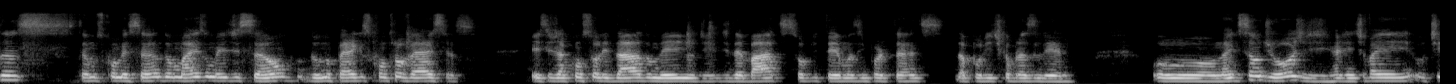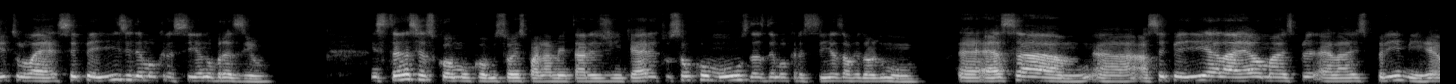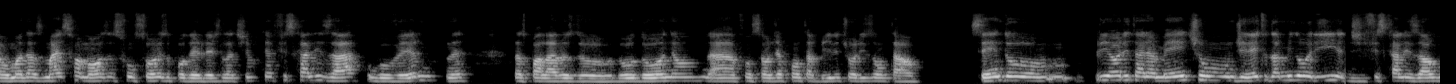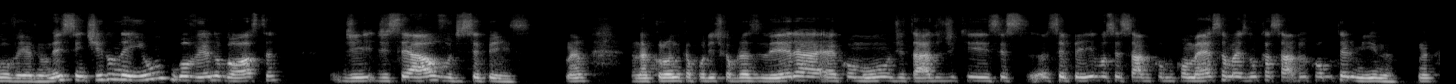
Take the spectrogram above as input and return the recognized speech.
todas, estamos começando mais uma edição do Nupergs Controvérsias, esse já consolidado meio de, de debates sobre temas importantes da política brasileira. O, na edição de hoje, a gente vai. O título é CPIs e Democracia no Brasil. Instâncias como comissões parlamentares de inquérito são comuns das democracias ao redor do mundo. É, essa a, a, CPI ela é uma ela exprime é uma das mais famosas funções do poder legislativo que é fiscalizar o governo, né? Nas palavras do, do O'Donnell, na função de accountability horizontal, sendo prioritariamente um direito da minoria de fiscalizar o governo. Nesse sentido, nenhum governo gosta de, de ser alvo de CPIs. Né? Na crônica política brasileira é comum o ditado de que CPI você sabe como começa, mas nunca sabe como termina. Né?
